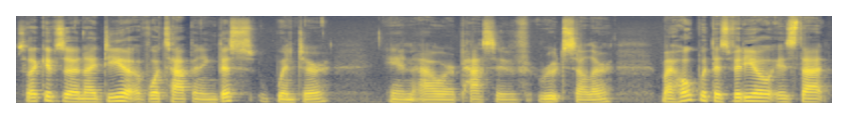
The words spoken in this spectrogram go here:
So that gives an idea of what's happening this winter in our passive root cellar. My hope with this video is that,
